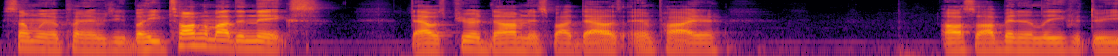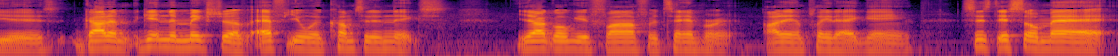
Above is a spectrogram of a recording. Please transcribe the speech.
somewhere playing Vegeta. But he talking about the Knicks. That was pure dominance by Dallas Empire. Also, I've been in the league for three years. Got him getting the mixture of FU and come to the Knicks. Y'all go get fined for tampering. I didn't play that game. Since they're so mad,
